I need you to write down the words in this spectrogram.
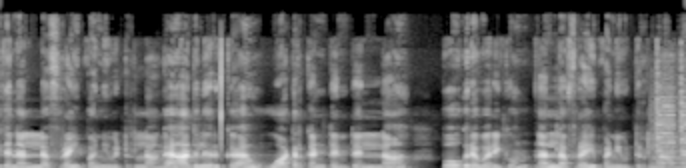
இதை நல்லா ஃப்ரை பண்ணி விட்டுடலாங்க. அதில் இருக்க வாட்டர் கண்டென்ட் எல்லாம் போகிற வரைக்கும் நல்லா ஃப்ரை பண்ணி விட்டுடலாங்க.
